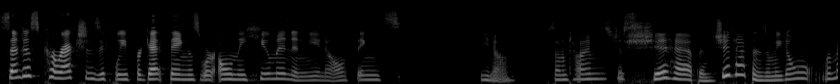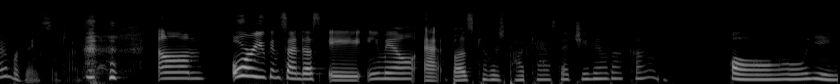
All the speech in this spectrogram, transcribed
Send us corrections if we forget things. We're only human, and you know things. You know sometimes just Shit happens. shit happens and we don't remember things sometimes. um, or you can send us a email at buzzkillerspodcast at gmail.com. Oh yeah.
